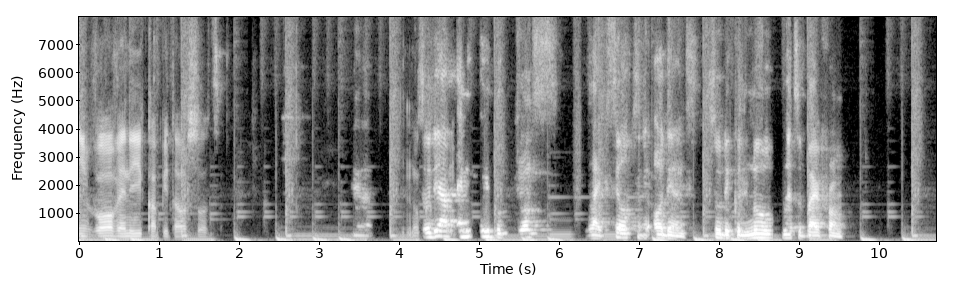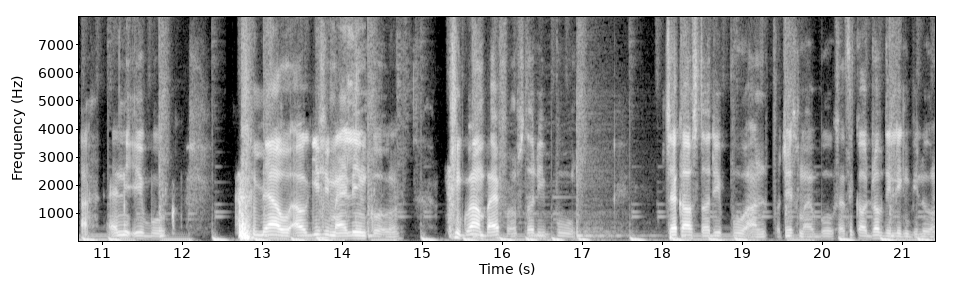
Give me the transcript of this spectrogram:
involve any capital sort. Yeah. No. So, they have any ebook just like sell to the audience so they could know where to buy from? Uh, any ebook. Me, I will, I will give you my link. Oh. Go and buy from Study Pool check out Study Pool and purchase my books. I think I'll drop the link below.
